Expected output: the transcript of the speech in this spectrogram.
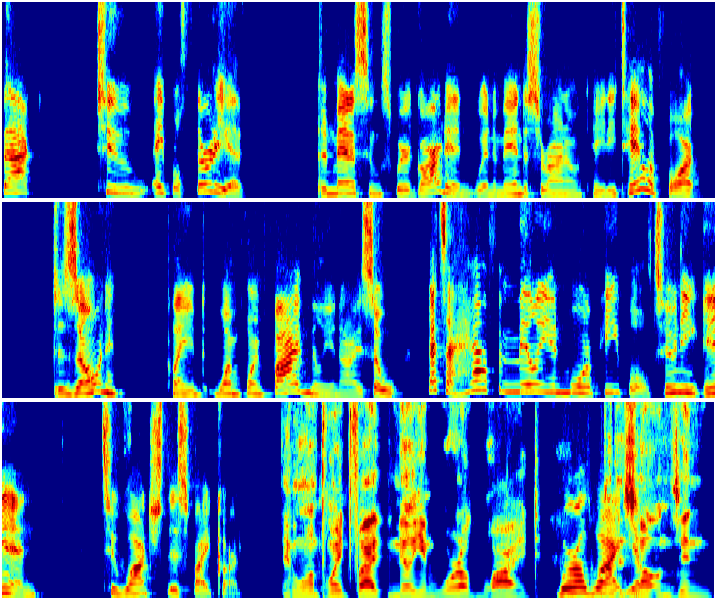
back to April 30th in Madison Square Garden, when Amanda Serrano and Katie Taylor fought, DAZN claimed 1.5 million eyes. So that's a half a million more people tuning in to watch this fight card. And 1.5 million worldwide. Worldwide. The yep. zones in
